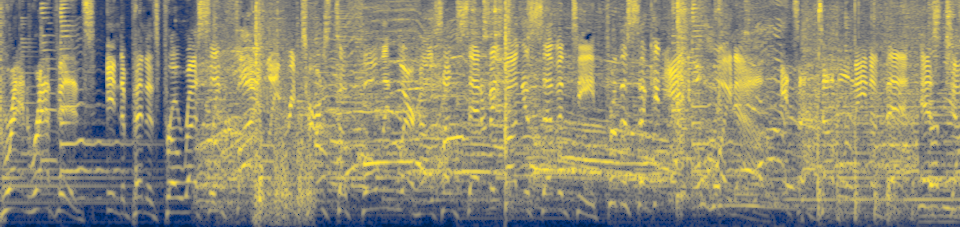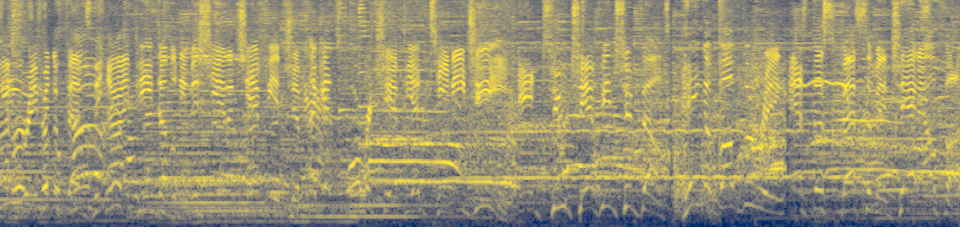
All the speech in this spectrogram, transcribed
Grand Rapids. Independence Pro Wrestling finally returns to Fōwling Warehouse on Saturday, August 17th for the second annual Whiteout. It's a double main event as Josh Raymond defends the IPW Michiana Championship against former champion TDG. And two championship belts hang above the ring as the specimen Chad Alpha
